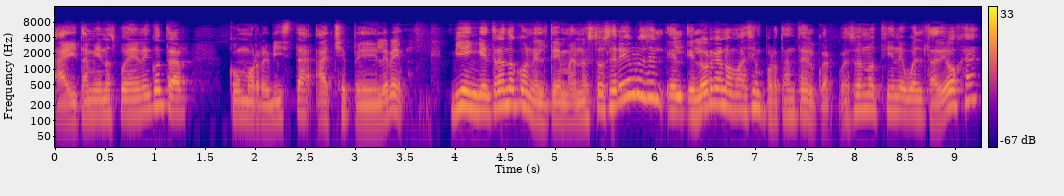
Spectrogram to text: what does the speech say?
Ahí también nos pueden encontrar como revista HPLB. Bien, y entrando con el tema, nuestro cerebro es el, órgano más importante del cuerpo. Eso no tiene vuelta de hoja.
